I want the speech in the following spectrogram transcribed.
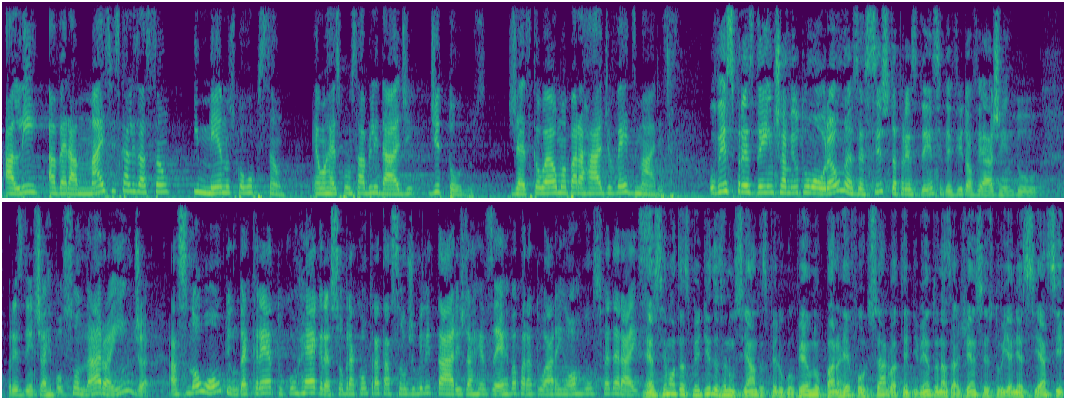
ali haverá mais fiscalização e menos corrupção. É uma responsabilidade de todos. Jéssica Welma para a Rádio Verdes Mares. O vice-presidente Hamilton Mourão, no exercício da presidência devido à viagem do presidente Jair Bolsonaro à Índia, assinou ontem um decreto com regras sobre a contratação de militares da reserva para atuar em órgãos federais. Essa é uma das medidas anunciadas pelo governo para reforçar o atendimento nas agências do INSS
